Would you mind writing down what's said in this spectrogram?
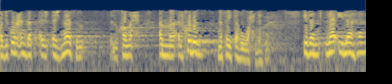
قد يكون عندك أجناس القمح أما الخبز نفيته وحده. إذا لا إله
